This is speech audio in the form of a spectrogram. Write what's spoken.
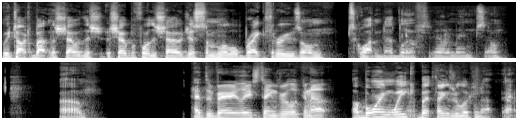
we talked about in the show the sh- show before the show just some little breakthroughs on squat and deadlifts. You know what I mean? So, um, At the very least, things are looking up. a boring week, but things are looking up. Yeah.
